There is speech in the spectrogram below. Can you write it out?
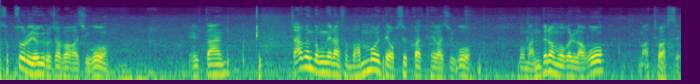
숙소를 여기로 잡아가지고 일단 작은 동네라서 뭐 밥 먹을 데 없을 것 같아가지고 뭐 만들어 먹으려고 마트 왔어요.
